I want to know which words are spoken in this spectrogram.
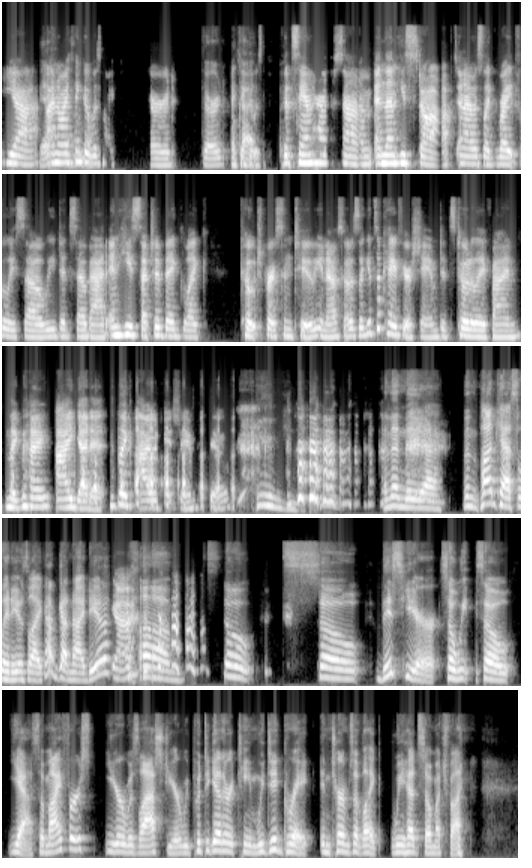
Yeah, Fifth? I know. I think it was my third. Third. I think it was. But Sam had some, and then he stopped, and I was like, rightfully so. We did so bad, and he's such a big like coach person too, you know. So I was like, it's okay if you're ashamed. It's totally fine. Like I I get it. like I would be ashamed too. and then the uh then the podcast lady is like, I've got an idea. Yeah. um so so this year, so we so yeah, so my first year was last year. We put together a team. We did great in terms of like we had so much fun.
